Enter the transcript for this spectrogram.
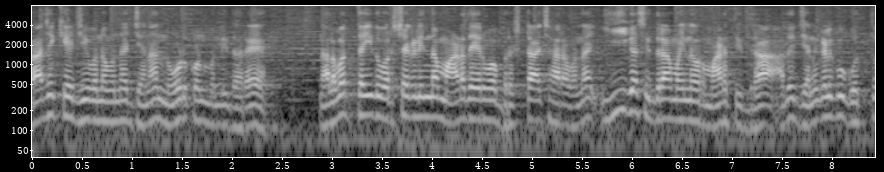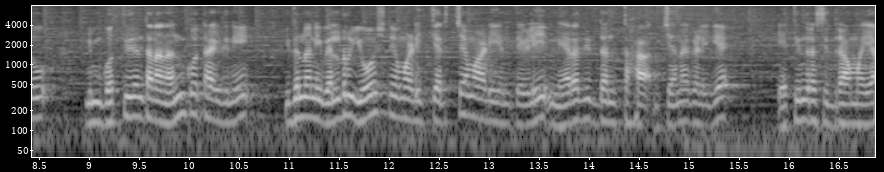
ರಾಜಕೀಯ ಜೀವನವನ್ನು ಜನ ನೋಡ್ಕೊಂಡು ಬಂದಿದ್ದಾರೆ. ನಲವತ್ತೈದು ವರ್ಷಗಳಿಂದ ಮಾಡದೇ ಇರುವ ಭ್ರಷ್ಟಾಚಾರವನ್ನು ಈಗ ಸಿದ್ದರಾಮಯ್ಯನವ್ರು ಮಾಡ್ತಿದ್ರಾ? ಅದು ಜನಗಳಿಗೂ ಗೊತ್ತು. ನಿಮ್ಗೆ ಗೊತ್ತಿದೆ ಅಂತ ನಾನು ಅನ್ಕೋತಾ ಇದ್ದೀನಿ. ಇದನ್ನು ನೀವೆಲ್ಲರೂ ಯೋಚನೆ ಮಾಡಿ, ಚರ್ಚೆ ಮಾಡಿ ಅಂತೇಳಿ ನೆರೆದಿದ್ದಂತಹ ಜನಗಳಿಗೆ ಯತೀಂದ್ರ ಸಿದ್ದರಾಮಯ್ಯ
